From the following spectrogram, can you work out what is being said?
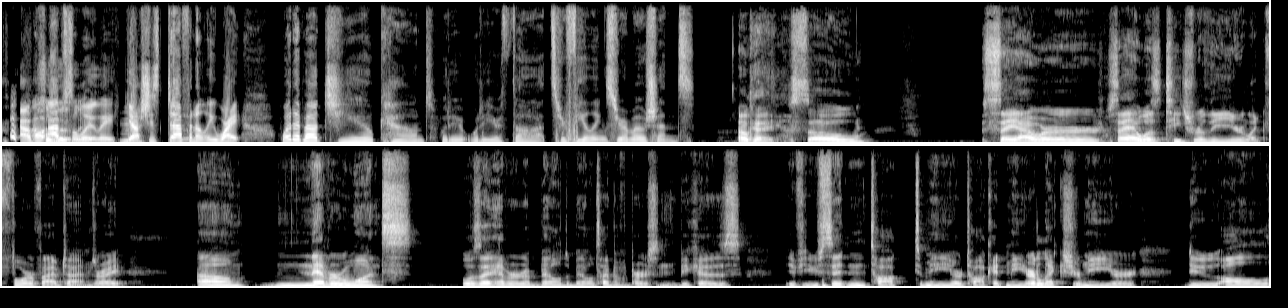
absolutely. Oh, absolutely. Mm. Yeah, she's definitely white. What about you, Count? What are what are your thoughts, your feelings, your emotions? Okay, so say I were say I was teacher of the year like four or five times, right? Um, never once was I ever a bell to bell type of a person because if you sit and talk to me or talk at me or lecture me or do all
